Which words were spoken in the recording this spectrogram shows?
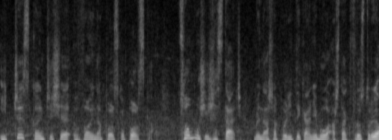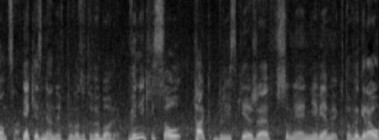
I czy skończy się wojna polsko-polska? Co musi się stać, by nasza polityka nie była aż tak frustrująca? Jakie zmiany wprowadzą te wybory? Wyniki są tak bliskie, że w sumie nie wiemy, kto wygrał,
